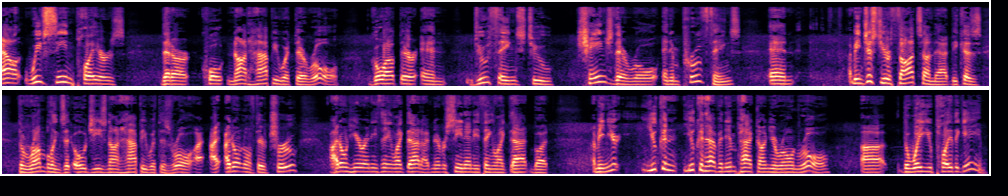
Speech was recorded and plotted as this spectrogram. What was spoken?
Al, we've seen players that are quote not happy with their role go out there and do things to change their role and improve things. And I mean, just your thoughts on that because the rumblings that OG's not happy with his role, I, I, I don't know if they're true. I don't hear anything like that. I've never seen anything like that. But I mean, you you can you can have an impact on your own role, uh, the way you play the game.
